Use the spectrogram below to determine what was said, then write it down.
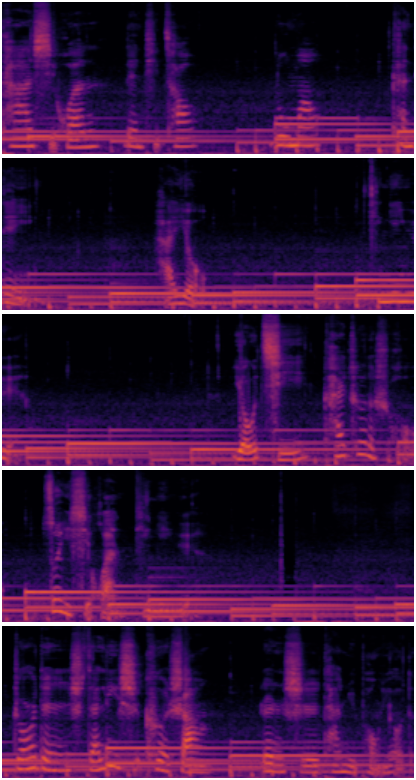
他喜欢练体操、撸猫、看电影，还有听音乐，尤其开车的时候最喜欢听音乐。Jordan 是在历史课上认识他女朋友的。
